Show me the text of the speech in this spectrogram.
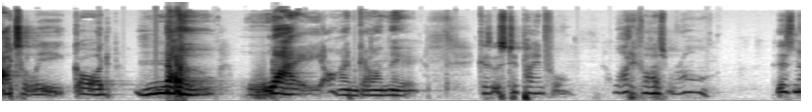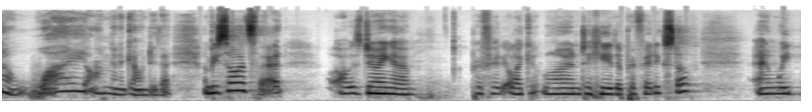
utterly, God, no way I'm going there. Because it was too painful. What if I was wrong? There's no way I'm going to go and do that. And besides that, I was doing a prophetic, like learn to hear the prophetic stuff. And we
